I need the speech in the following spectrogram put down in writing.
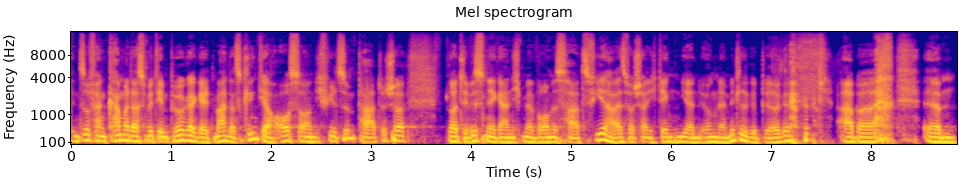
insofern kann man das mit dem Bürgergeld machen. Das klingt ja auch außerordentlich viel sympathischer. Leute wissen ja gar nicht mehr, warum es Hartz IV heißt. Wahrscheinlich denken die an irgendein Mittelgebirge. Aber ähm,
